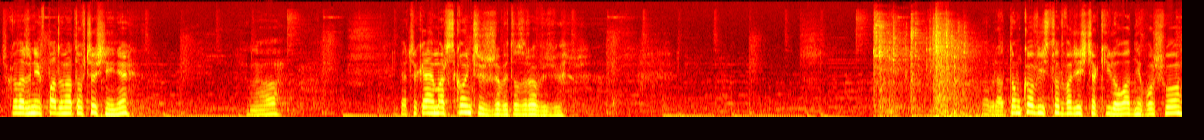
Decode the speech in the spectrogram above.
Szkoda, że nie wpadłem na to wcześniej, nie? No. Ja czekałem aż skończysz, żeby to zrobić. Dobra, Tomkowi 120 kg ładnie poszło.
